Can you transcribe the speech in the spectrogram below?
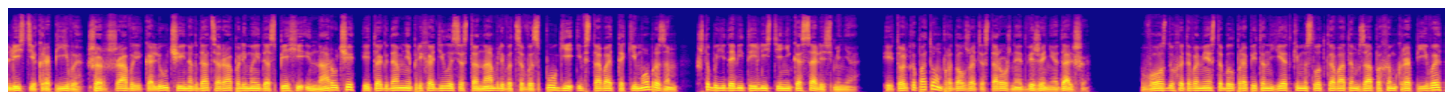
Листья крапивы, шершавые колючие, иногда царапали мои доспехи и наручи, и тогда мне приходилось останавливаться в испуге и вставать таким образом, чтобы ядовитые листья не касались меня, и только потом продолжать осторожное движение дальше. Воздух этого места был пропитан едким и сладковатым запахом крапивы,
